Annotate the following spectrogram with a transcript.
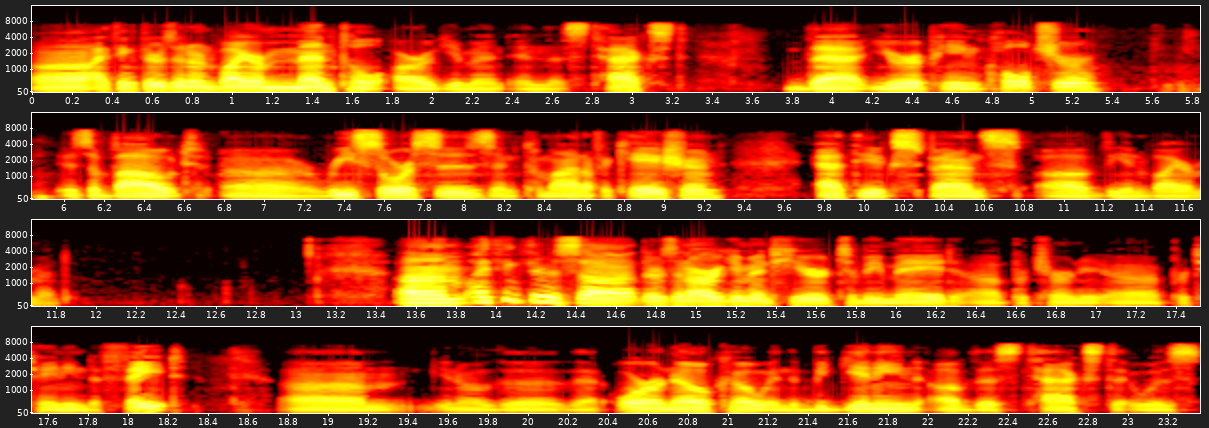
uh, I think there's an environmental argument in this text that European culture is about uh, resources and commodification at the expense of the environment. Um, I think there's uh, there's an argument here to be made uh, pertaining, uh, pertaining to fate. Um, you know, the that Oroonoko in the beginning of this text, it was,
